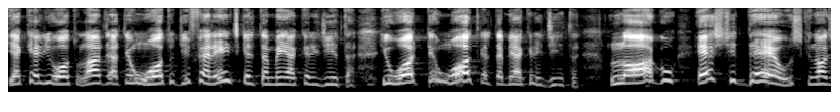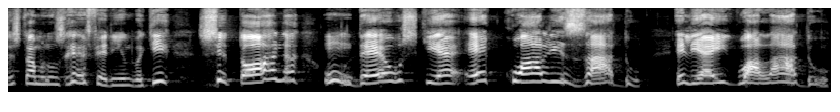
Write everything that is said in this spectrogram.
E aquele outro lá já tem um outro diferente que ele também acredita. E o outro tem um outro que ele também acredita. Logo, este Deus que nós estamos nos referindo aqui se torna um Deus que é equalizado, ele é igualado,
